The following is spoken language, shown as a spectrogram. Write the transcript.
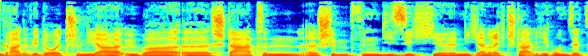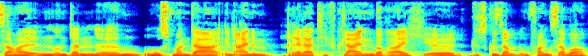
gerade wir Deutschen ja über äh, Staaten äh, schimpfen, die sich äh, nicht an rechtsstaatliche Grundsätze halten und dann ähm, muss man da in einem relativ kleinen Bereich äh, des Gesamtumfangs aber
